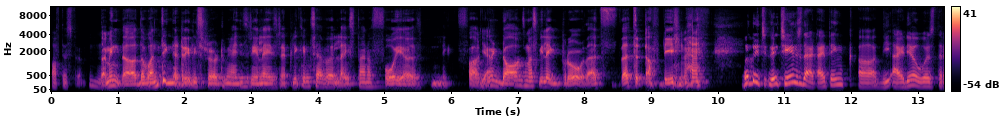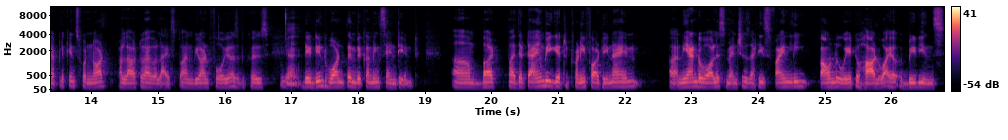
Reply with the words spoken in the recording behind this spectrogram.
of this film. I mean, uh, the one thing that really stood out to me, I just realized replicants have a lifespan of four years. Like, fuck, Yeah. even dogs must be like, bro, that's that's a tough deal, man. But they, they changed that. I think uh, the idea was the replicants were not allowed to have a lifespan beyond four years because Yeah. they didn't want them becoming sentient. Um, but by the time we get to 2049, uh, Niander Wallace mentions that he's finally found a way to hardwire obedience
